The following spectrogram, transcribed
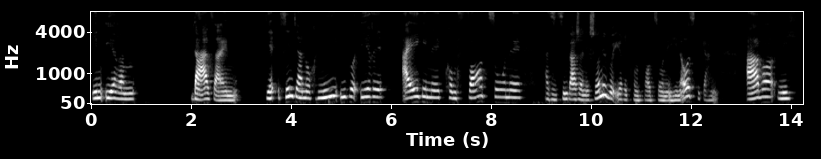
in ihrem Dasein. Die sind ja noch nie über ihre eigene Komfortzone, also sie sind wahrscheinlich schon über ihre Komfortzone hinausgegangen, aber nicht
